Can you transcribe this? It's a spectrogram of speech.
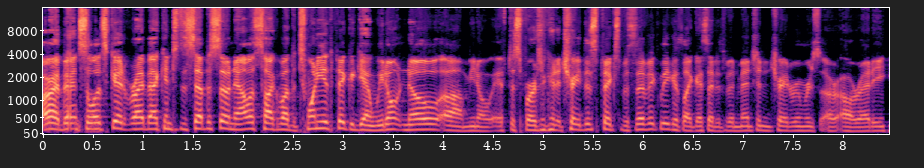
All right, Ben. So let's get right back into this episode. Now let's talk about the 20th pick. Again, we don't know, um, you know, if the Spurs are going to trade this pick specifically, because like I said, it's been mentioned in trade rumors are already.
